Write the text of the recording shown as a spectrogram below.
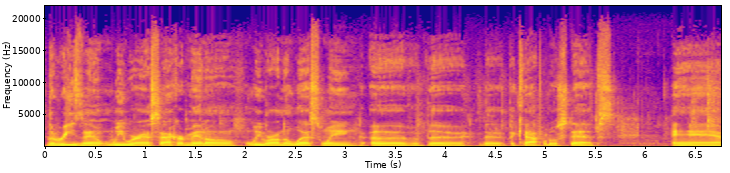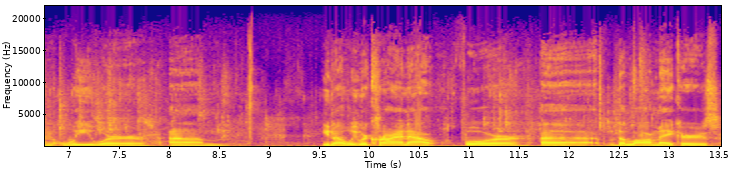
the reason we were in Sacramento, we were on the west wing of the the, the Capitol steps, and we were, um, you know, we were crying out for uh, the lawmakers,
